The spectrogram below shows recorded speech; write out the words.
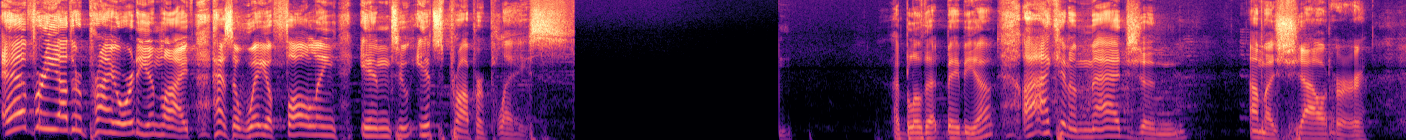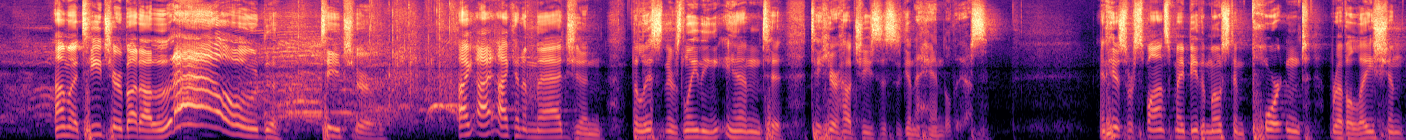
every other priority in life has a way of falling in into its proper place. I blow that baby out. I can imagine I'm a shouter. I'm a teacher, but a loud teacher. I, I, I, can imagine the listeners leaning in to, to hear how Jesus is going to handle this. And his response may be the most important revelation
